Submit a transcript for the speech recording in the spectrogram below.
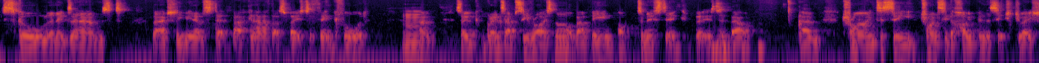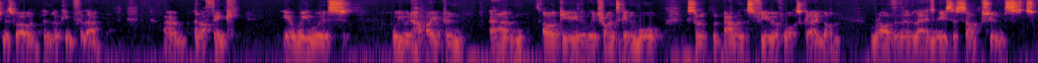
school and exams, but actually being able to step back and have that space to think forward. Mm. Um, so Greg's absolutely right. It's not about being optimistic, but it's about um, trying to see trying to see the hope in the situation as well, and, and looking for that. Um, and I think you know we would we would hope and um, argue that we're trying to get a more sort of balanced view of what's going on, rather than letting these assumptions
